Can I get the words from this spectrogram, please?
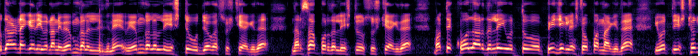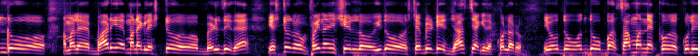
ಉದಾಹರಣೆಗೆ ನೀವು ನಾನು ವೇಮ್ಗಲಲ್ಲಿದ್ದೀನಿ ವೇಮ್ಗಲಲ್ಲಿ ಎಷ್ಟು ಉದ್ಯೋಗ ಸೃಷ್ಟಿಯಾಗಿದೆ, ನರಸಾಪುರದಲ್ಲಿ ಎಷ್ಟು ಸೃಷ್ಟಿಯಾಗಿದೆ, ಮತ್ತು ಕೋಲಾರದಲ್ಲಿ ಇವತ್ತು ಪಿ ಜಿಗಳು ಎಷ್ಟು ಓಪನ್ ಆಗಿದೆ, ಇವತ್ತು ಎಷ್ಟೊಂದು ಆಮೇಲೆ ಬಾಡಿಗೆ ಮನೆಗಳು ಎಷ್ಟು ಬೆಳೆದಿದೆ ಎಷ್ಟು ಫೈನಾನ್ಷಿಯಲ್ ಇದು ಸ್ಟೆಬಿಲಿಟಿ ಜಾಸ್ತಿ ಆಗಿದೆ ಕೋಲಾರು. ಇವತ್ತು ಒಂದು ಒಬ್ಬ ಸಾಮಾನ್ಯ ಕೂಲಿ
